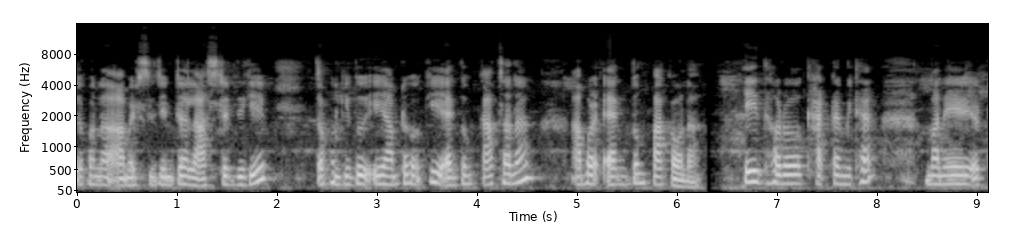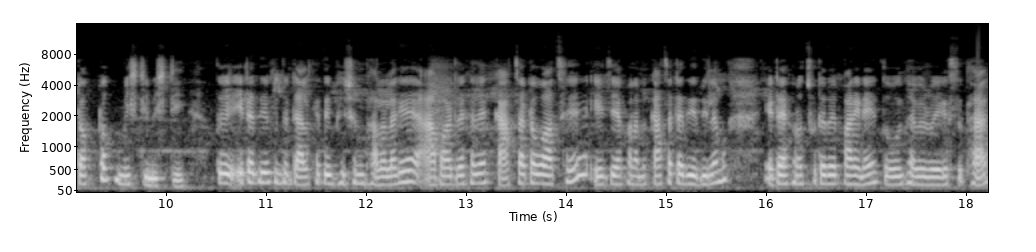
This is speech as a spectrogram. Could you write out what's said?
যখন আমের সিজনটা লাস্টের দিকে, তখন কিন্তু এই আমটা কি একদম কাঁচা না, আবার একদম পাকাও না। এই ধরো খাট্টা মিঠা মানে টকটক মিষ্টি মিষ্টি। তো এটা দিয়েও কিন্তু ডাল খেতে ভীষণ ভালো লাগে। আবার দেখা যায় কাঁচাটাও আছে। এই যে এখন আমি কাঁচাটা দিয়ে দিলাম, এটা এখনও ছুটাতে পারি নাই, তো ওইভাবে রয়ে গেছে, থাক।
